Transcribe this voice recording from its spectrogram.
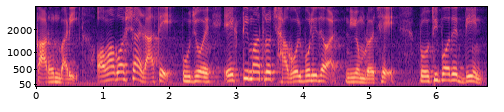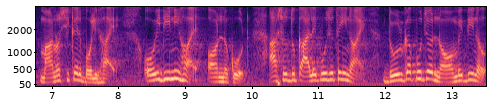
কারণ বাড়ি। অমাবস্যার রাতে পুজোয় একটি মাত্র ছাগল বলি দেওয়ার নিয়ম রয়েছে। প্রতিপদের দিন মানসিকের বলি হয়। ওই দিনই হয় অন্নকূট। আর শুধু কালী পুজোতেই নয়, দুর্গা পুজোর নবমীর দিনও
